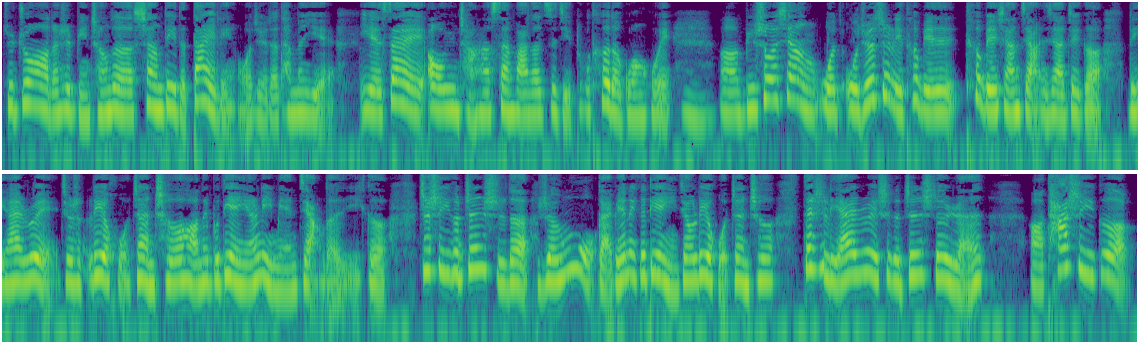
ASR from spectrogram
最重要的是秉承着上帝的带领，我觉得他们也也在奥运场上散发着自己独特的光辉。嗯啊，比如说像我，我觉得这里特别特别想讲一下这个李艾瑞，就是《烈火战车》哈那部电影里面讲的一个，这是一个真实的人物改编的一个电影，叫《烈火战车》，但是李艾瑞是个真实的人啊，他是一个。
